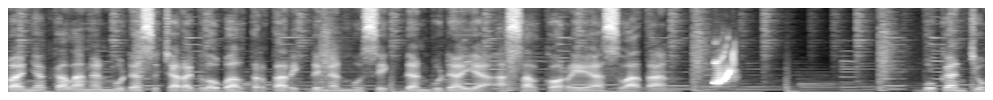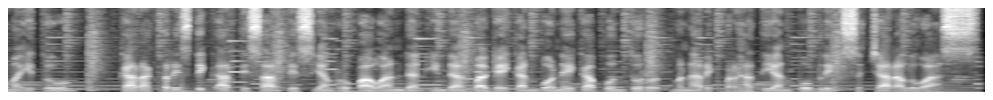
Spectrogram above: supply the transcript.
Banyak kalangan muda secara global tertarik dengan musik dan budaya asal Korea Selatan. Bukan cuma itu, karakteristik artis-artis yang rupawan dan indah bagaikan boneka pun turut menarik perhatian publik secara luas.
